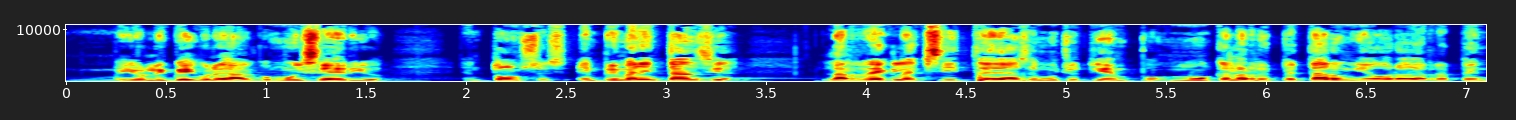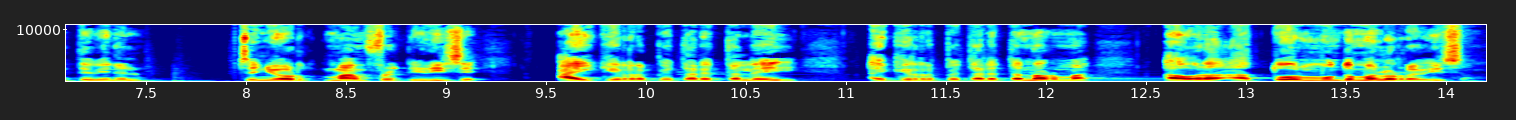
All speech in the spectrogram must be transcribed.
Major League Baseball es algo muy serio. Entonces, en primera instancia, La regla existe desde hace mucho tiempo, nunca la respetaron y ahora de repente viene el señor Manfred y dice, hay que respetar esta ley, hay que respetar esta norma, ahora a todo el mundo me lo revisan.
